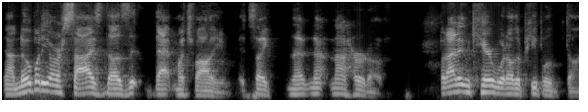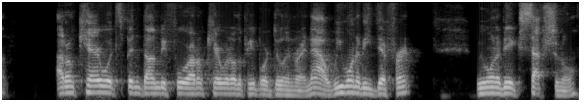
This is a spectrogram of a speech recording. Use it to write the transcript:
Now, nobody our size does it that much volume. It's like not, not, not heard of. But I didn't care what other people have done. I don't care what's been done before. I don't care what other people are doing right now. We want to be different. We want to be exceptional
